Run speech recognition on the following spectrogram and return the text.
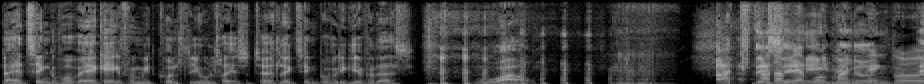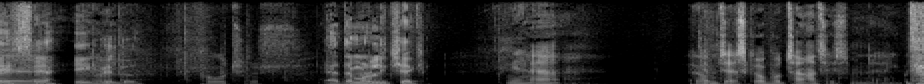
Når jeg tænker på, hvad jeg gav for mit kunstige juletræ, så tør jeg slet ikke tænke på, hvad de giver for deres. Wow. Ej, det Og der ser bliver helt brugt mange vildt ud. penge på, Det øh, ser helt vildt ud. Potus. Ja, der må du lige tjekke. Ja. Ja. Jeg kom til at skrive potatis, men det er ikke.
